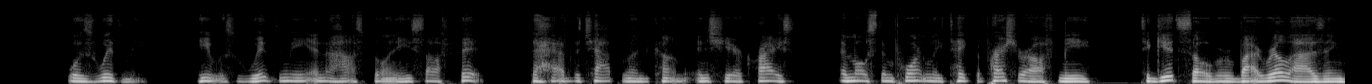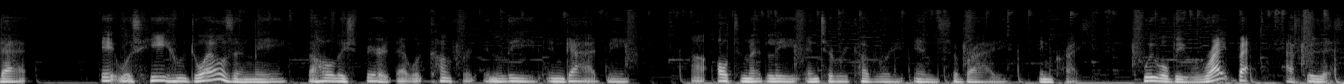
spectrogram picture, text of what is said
was with me. He was with me in the hospital and he saw fit to have the chaplain come and share Christ. And most importantly, take the pressure off me to get sober by realizing that it was he who dwells in me, the Holy Spirit, that would comfort and lead and guide me uh, ultimately into recovery and sobriety in Christ. We will be right back after this.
